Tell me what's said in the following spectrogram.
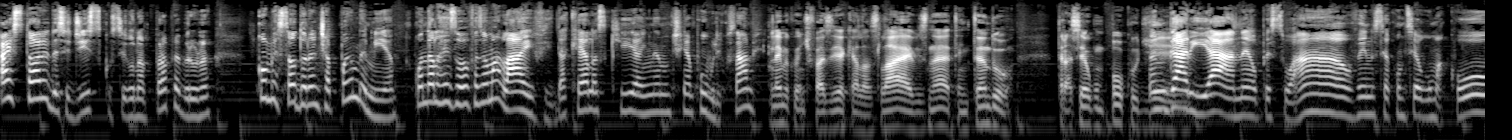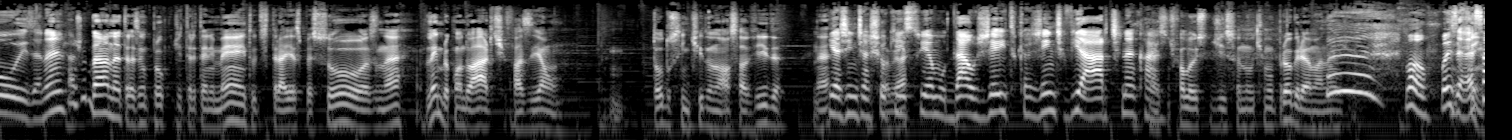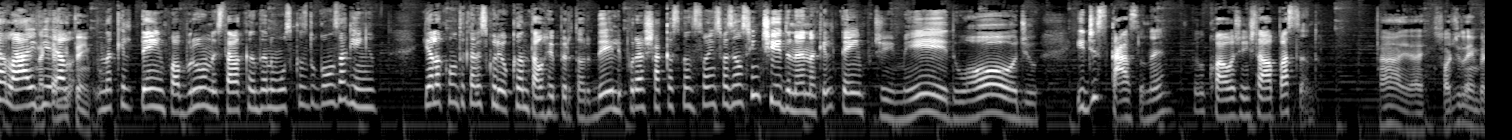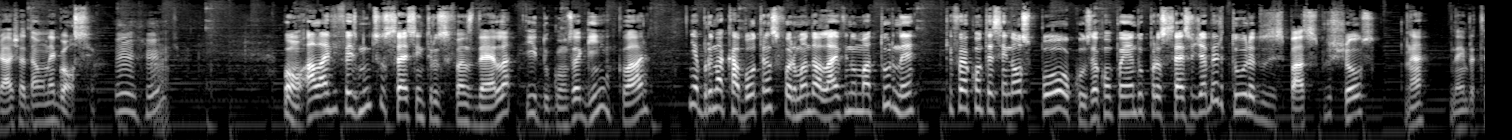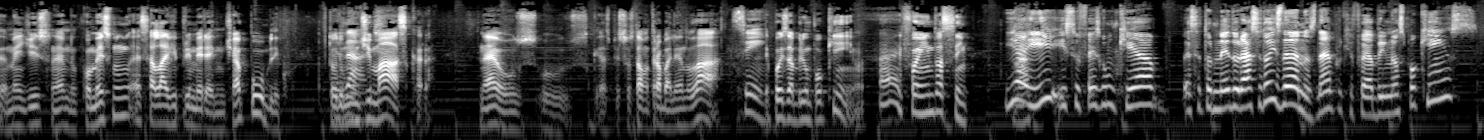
A história desse disco, segundo a própria Bruna, começou durante a pandemia, quando ela resolveu fazer uma live, daquelas que ainda não tinha público, sabe? Lembra quando a gente fazia aquelas lives, né? Tentando trazer algum pouco de. Angariar, né, o pessoal, vendo se acontecia alguma coisa, né? Ajudar, né? Trazer um pouco de entretenimento, distrair as pessoas, né? Lembra quando a arte fazia um, todo sentido na nossa vida? Né? E a gente achou que isso ia mudar o jeito que a gente via a arte, né, Caio? É, a gente falou isso disso no último programa, né? Ah, bom, pois é, essa live. Naquele, ela, tempo. naquele tempo, a Bruna estava cantando músicas do Gonzaguinho. E ela conta que ela escolheu cantar o repertório dele por achar que as canções faziam sentido, né? Naquele tempo de medo, ódio e descaso, né? Pelo qual a gente estava passando. Ai, ai, só de lembrar já dá um negócio. Uhum. Bom, a live fez muito sucesso entre os fãs dela e do Gonzaguinho, claro. E a Bruna acabou transformando a live numa turnê que foi acontecendo aos poucos, acompanhando o processo de abertura dos espaços para os shows, né? Lembra também disso, né? No começo, essa live primeira aí não tinha público, todo Verdade. mundo de máscara né? Os, os, as pessoas estavam trabalhando lá. Sim. Depois abriu um pouquinho. É, e foi indo assim. E né? aí, isso fez com que a, essa turnê durasse dois anos, né? Porque foi abrindo aos pouquinhos.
